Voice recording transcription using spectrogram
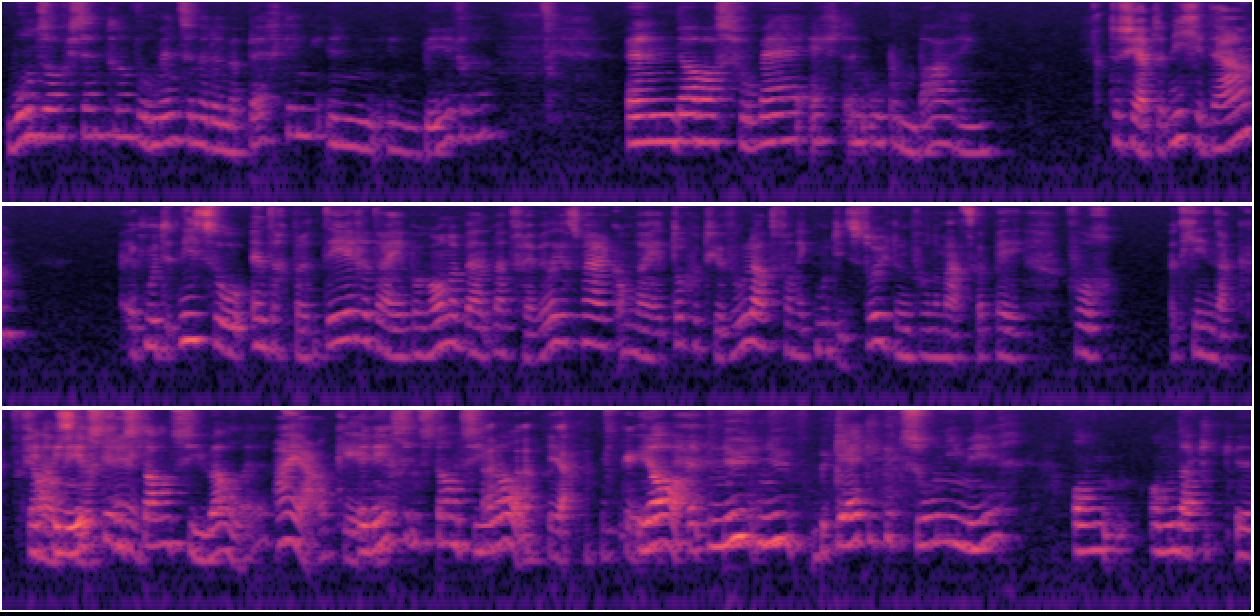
woonzorgcentrum voor mensen met een beperking in, in Beveren. En dat was voor mij echt een openbaring. Dus je hebt het niet gedaan. Ik moet het niet zo interpreteren dat je begonnen bent met vrijwilligerswerk, omdat je toch het gevoel had van ik moet iets terugdoen voor de maatschappij, voor hetgeen dat ik Ja, in financieel eerste krijg. instantie wel. Hè. Ah ja, oké. In eerste instantie wel. Ja, oké. Ja, nu, nu bekijk ik het zo niet meer, om, omdat, ik, eh,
